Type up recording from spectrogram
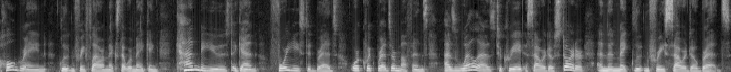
whole grain gluten-free flour mix that we're making can be used again for yeasted breads or quick breads or muffins, as well as to create a sourdough starter and then make gluten-free sourdough breads.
